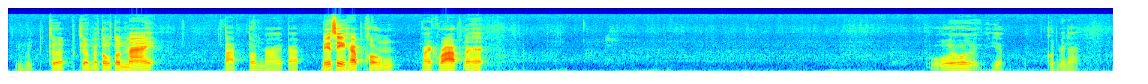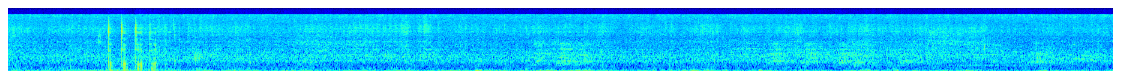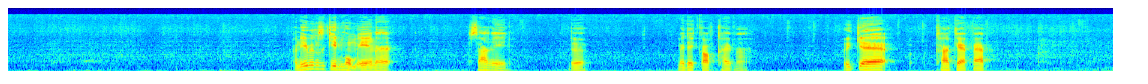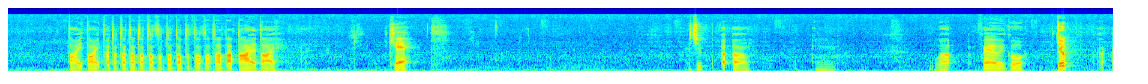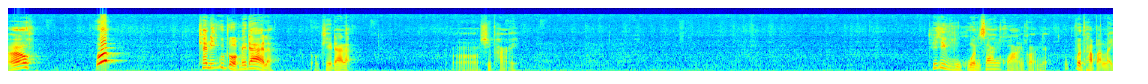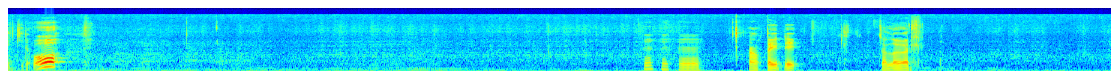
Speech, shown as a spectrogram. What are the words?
อยู่มันเกิดเกิดมาตรงต้นไม้ ตัดต้นไม้แป๊บเบสิกครับของ Minecraft นะฮะโอ้ยโอ้ยเฮียกดไม่ได้ตึกตึกตึก อันนี้เป็นสกินผมเองนะฮะ สร้างเอง เด้อ ไม่ได้ก๊อปใครมา เฮ้ยแกค่าแกแป๊บ ต่อยต่อยต่อยต่อยต่อยต่อยต่อยต่อยต่อยต่อยต่อยต่อยต่อยต่อยโอเคจึ๊บเออว่า where we go จึ๊บ เอ้า what แค่นี้กูโดดไม่ได้เหรอ โอเคได้ละอ๋อชิบหายที่จริงกูควรสร้างขวานก่อนเนี่ยกูควรทำอะไรกินเนี่ยโอ้อ้าวติดอีกเจริญ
